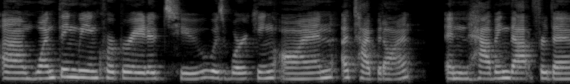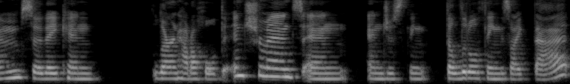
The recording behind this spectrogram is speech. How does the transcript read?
Um, one thing we incorporated too was working on a typodont and having that for them so they can learn how to hold the instruments and and just think the little things like that.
